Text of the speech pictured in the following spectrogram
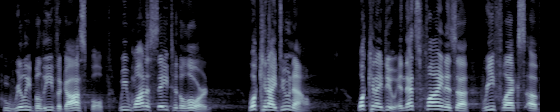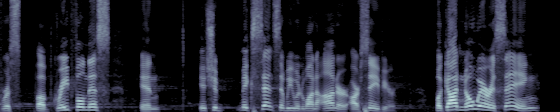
who really believe the gospel, we want to say to the Lord, What can I do now? What can I do? And that's fine as a reflex of, res- of gratefulness, and it should make sense that we would want to honor our Savior. But God nowhere is saying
